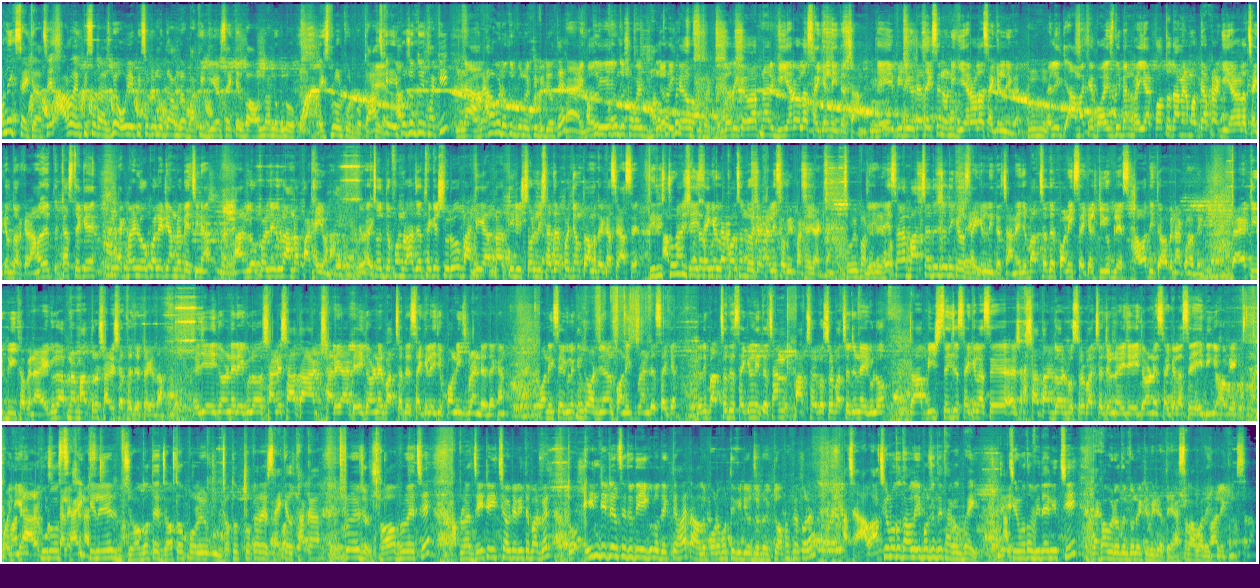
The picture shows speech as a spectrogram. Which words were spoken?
অনেক সাইকেল আছে আরও এপিসোড আসবে ওই এপিসোডের মধ্যে আমরা বাকি গিয়ার সাইকেল বা অন্যান্যগুলো এক্সপ্লোর করব। তো আজকে এই পর্যন্তই থাকি। না, দেখা হবে নতুন কোনো একটি ভিডিওতে হ্যাঁ ততদিন পর্যন্ত সবাই ভালো থাকবেন সুস্থ থাকবেন। যদি কেউ আপনার গিয়ারওয়ালা সাইকেল নিতে চান এই ভিডিওটা দেখছেন উনি গিয়ারওয়ালা সাইকেল নেবেন। তাহলে আমাকে ভয়েস দিবেন ভাইয়া কত দামের মধ্যে আপনার গিয়ারওয়ালা সাইকেল দরকার? আমাদের কাছ থেকে একবারে লো কোয়ালিটি আমরা বেচি না আর লো কোয়ালিটিগুলো আমরা পাঠাইও না। চোদ্দ পনেরো হাজার থেকে শুরু বাকি আপনার তিরিশ চল্লিশ হাজার পর্যন্ত আমাদের কাছে আছে। 30, আপনার 40 যে হাজার সাইকেলটা পছন্দ ওইটা খালি ছবি পাঠিয়ে রাখবেন। ছবি হবে। এছাড়া বাচ্চাদের যদি কেউ সাইকেল নিতে চান এই যে বাচ্চাদের পনিক সাইকেল টিউবলেস হাওয়া দিতে হবে না কোনোদিন টায়ার টিউব লিক হবে না। এগুলো আপনার মাত্র সাড়ে সাত হাজার টাকা দাম। এই যে এই ধরনের এগুলো সাড়ে সাত আট সাড়ে আট এই ধরনের বাচ্চাদের সাইকেল এই যে পনিক্স ব্র্যান্ডের দেখেন পনিক্স এগুলো কিন্তু অরিজিনাল পনিক্স ব্র্যান্ডের সাইকেল যদি বাচ্চাদের সাইকেল নিতে চান পাঁচ ছয় বছর বাচ্চার জন্য এগুলো তা বিশ সাইজের সাইকেল আছে সাত আট দশ বছরের বাচ্চার জন্য এই যে এই ধরনের সাইকেল আছে এইদিকে হবে। ওইদিকে মানে আরও পুরো সাইকেলের জগতে যত যত প্রকারের সাইকেল থাকা প্রয়োজন সব রয়েছে। আপনারা যেটা ইচ্ছা ওইটা নিতে পারবেন। তো ইন ডিটেলসে যদি এইগুলো দেখতে হয় তাহলে পরবর্তী ভিডিওর জন্য একটু অপেক্ষা করেন। আচ্ছা আজকের মতো তাহলে এই পর্যন্তই থাকুক ভাই। আজকের মতো বিদায় নিচ্ছি। দেখা হবে নতুন কোনো একটি ভিডিওতে। আসসালামু আলাইকুম। ওয়ালাইকুম আসসালাম।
